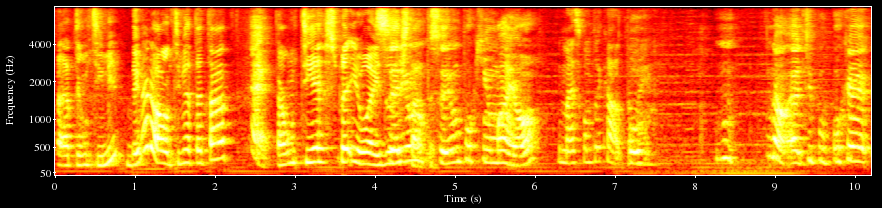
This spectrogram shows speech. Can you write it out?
para ter um time bem melhor. Um time até tá, É, tá um tier superior aí dos seria um, seria um pouquinho maior. E mais complicado Pô. também. Não, é tipo, porque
